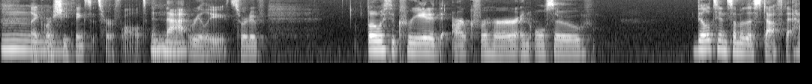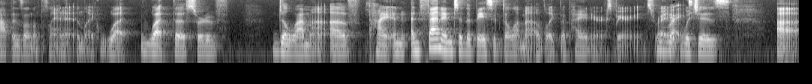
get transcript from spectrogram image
Like or mm. she thinks it's her fault. And mm-hmm. that really sort of both created the arc for her and also built in some of the stuff that happens on the planet and like what what the sort of dilemma of and, and fed into the basic dilemma of like the pioneer experience right, Right. which is uh,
